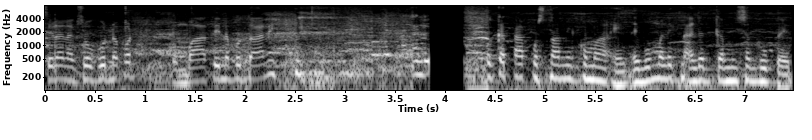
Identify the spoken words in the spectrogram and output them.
Sila nagsugod na pod. Kumbati na punta ni. Pagkatapos namin kumain ay bumalik na agad kami sa gupit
